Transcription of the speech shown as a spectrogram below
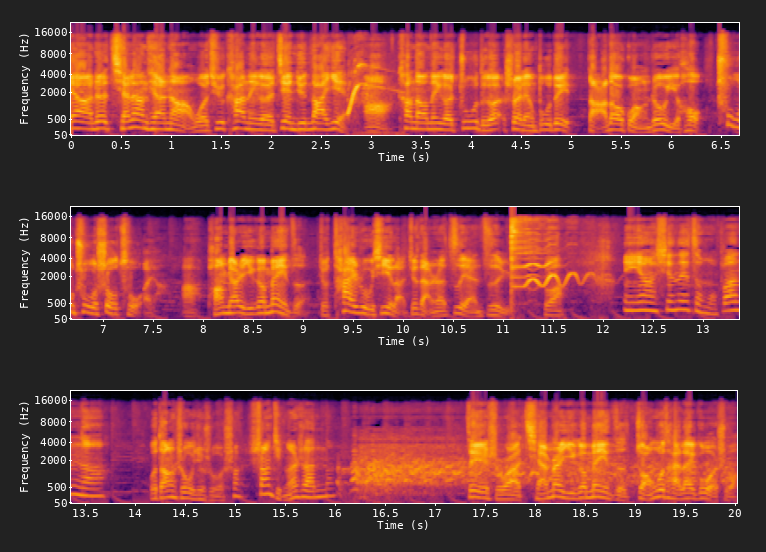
哎呀，这前两天呢，我去看那个建军大业啊，看到那个朱德率领部队打到广州以后，处处受挫呀啊！旁边一个妹子就太入戏了，就在那自言自语说：“哎呀，现在怎么办呢？”我当时我就说：“上上井冈山呢。”这个时候啊，前面一个妹子转过台来跟我说：“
